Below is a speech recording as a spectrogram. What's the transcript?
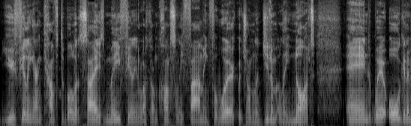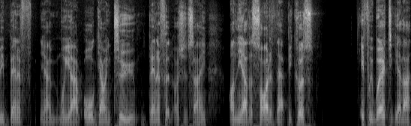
you feeling uncomfortable. It saves me feeling like I'm constantly farming for work, which I'm legitimately not. And we're all going to be benefit, you know, we are all going to benefit, I should say, on the other side of that because if we work together,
